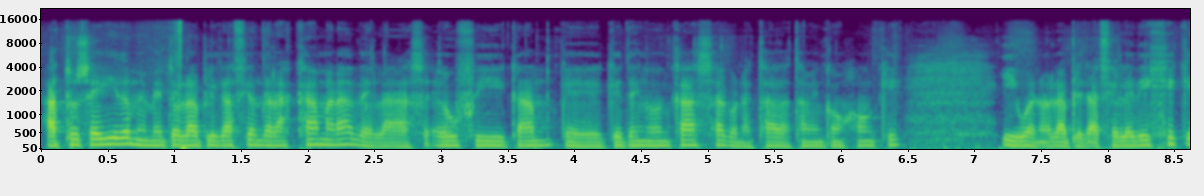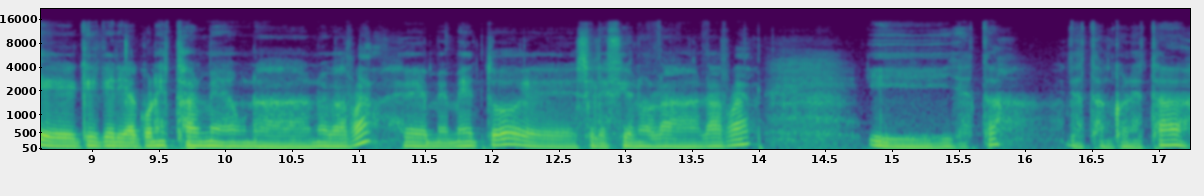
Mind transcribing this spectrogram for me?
Acto seguido me meto en la aplicación de las cámaras, de las Eufy Cam que, tengo en casa, conectadas también con Honky. Y bueno, en la aplicación le dije que, quería conectarme a una nueva red. Eh, me meto, eh, selecciono la, la, red y ya está. Ya están conectadas.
